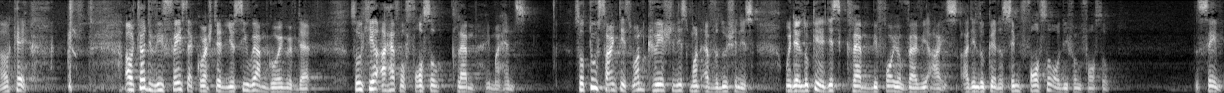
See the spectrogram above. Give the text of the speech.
okay. I'll try to rephrase that question. You see where I'm going with that. So here I have a fossil clam in my hands. So two scientists, one creationist, one evolutionist, when they're looking at this clam before your very eyes, are they looking at the same fossil or different fossil? The same.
